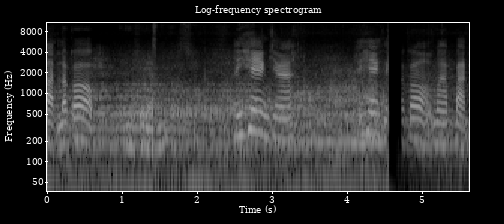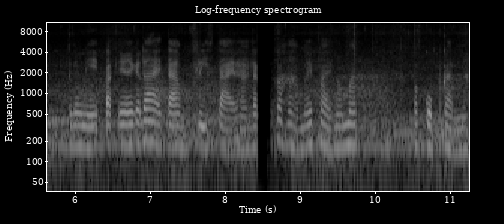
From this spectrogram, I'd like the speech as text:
ตัดแล้วก็ให้แห้งใช่ไหมให้แห้งเสร็จแล้วก็มาปักตรงนี้ปักยังไงก็ได้ตามฟรีสไตล์นะคะ แล้วก็หาไม้ไผ่มามัดประกบกันนะ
